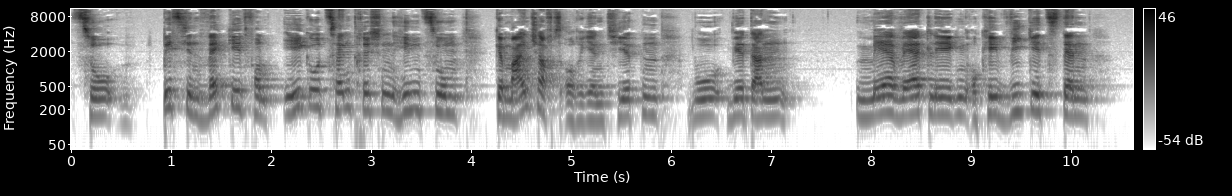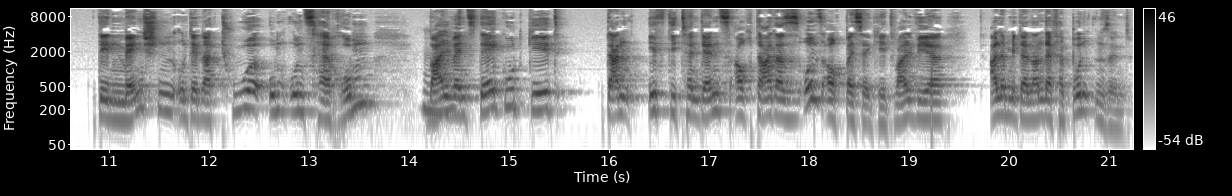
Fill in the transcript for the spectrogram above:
so bisschen weggeht vom egozentrischen hin zum gemeinschaftsorientierten, wo wir dann mehr Wert legen, okay, wie geht's denn den Menschen und der Natur um uns herum? Mhm. Weil wenn es der gut geht, dann ist die Tendenz auch da, dass es uns auch besser geht, weil wir alle miteinander verbunden sind.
